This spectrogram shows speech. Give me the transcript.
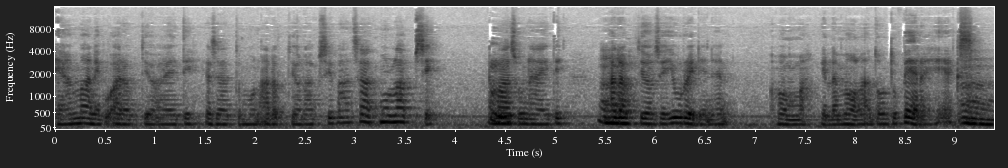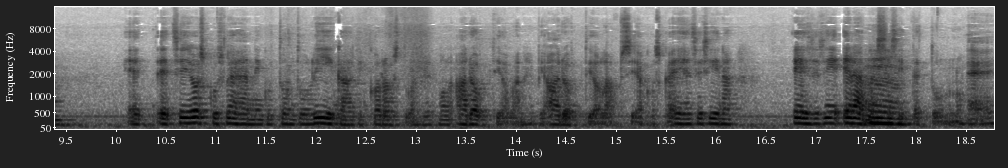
eihän mä oon niinku adoptioäiti ja sä et ole mun adoptiolapsi, vaan sä oot mun lapsi ja mm. mä oon sun äiti. Mm. Adoptio on se juridinen homma, millä me ollaan tuntu perheeksi. Mm. Et, et se joskus vähän niin tuntuu liikaakin korostua, että me ollaan adoptiovanhempi, adoptiolapsia, koska eihän se siinä, ei se siinä elämässä mm. sitten tunnu. Ei.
